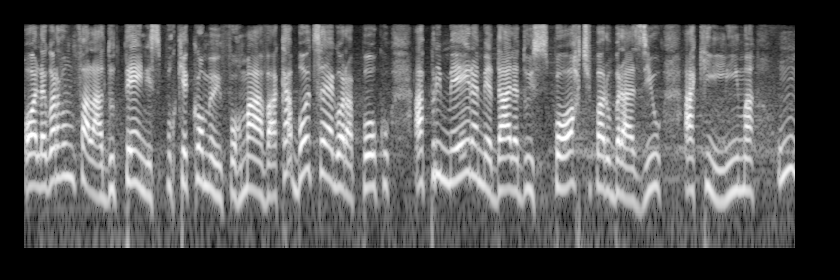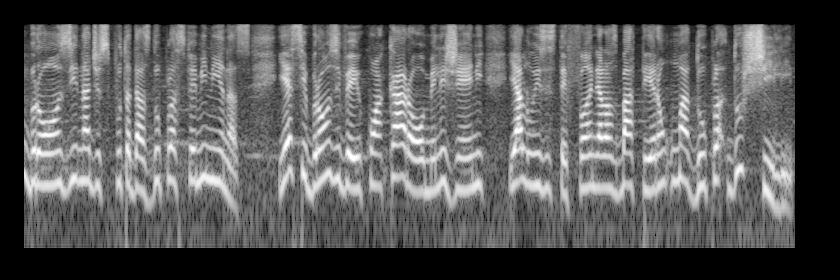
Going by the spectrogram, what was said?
Olha, agora vamos falar do tênis, porque, como eu informava, acabou de sair agora há pouco a primeira medalha do esporte para o Brasil aqui em Lima, um bronze na disputa das duplas femininas. E esse bronze veio com a Carol Meligeni e a Luísa Stefani, elas bateram uma dupla do Chile.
